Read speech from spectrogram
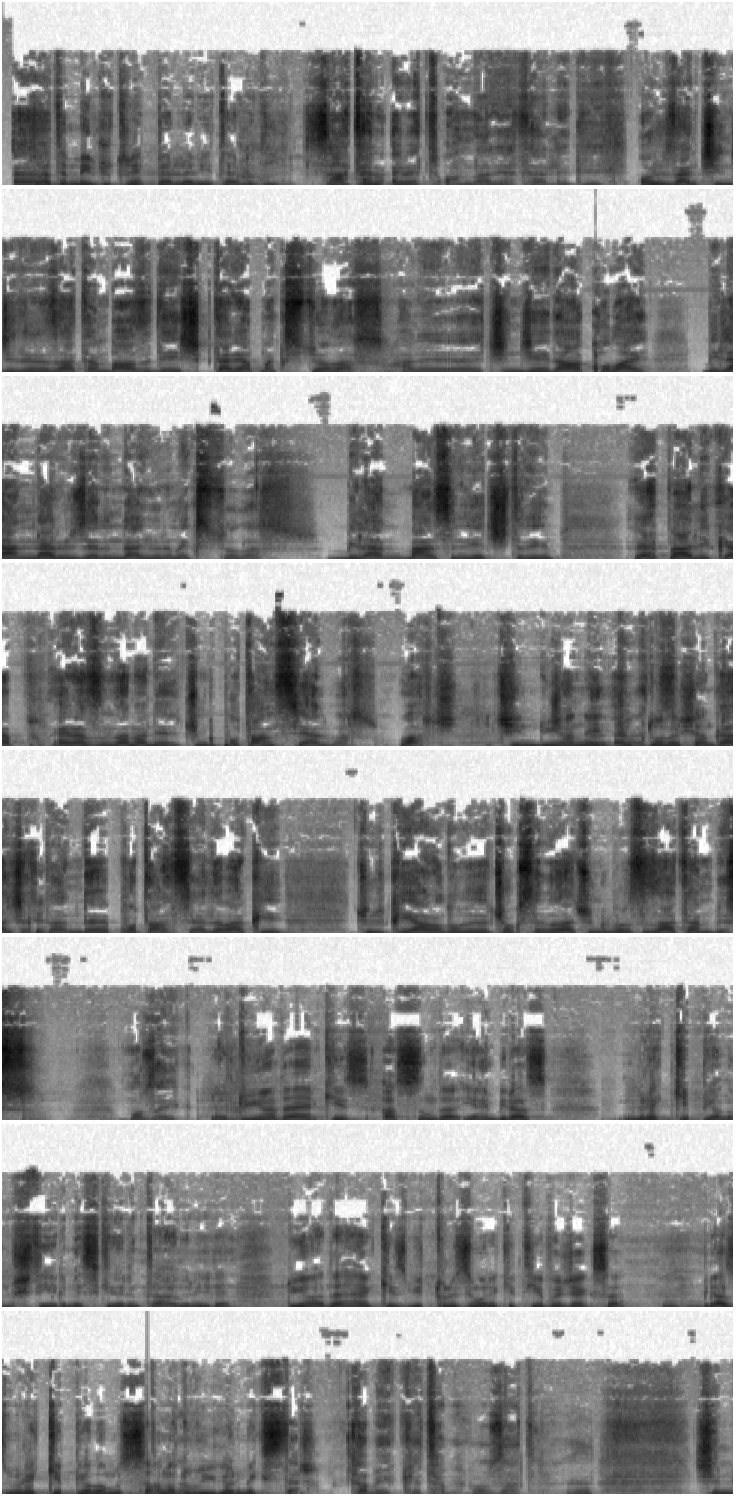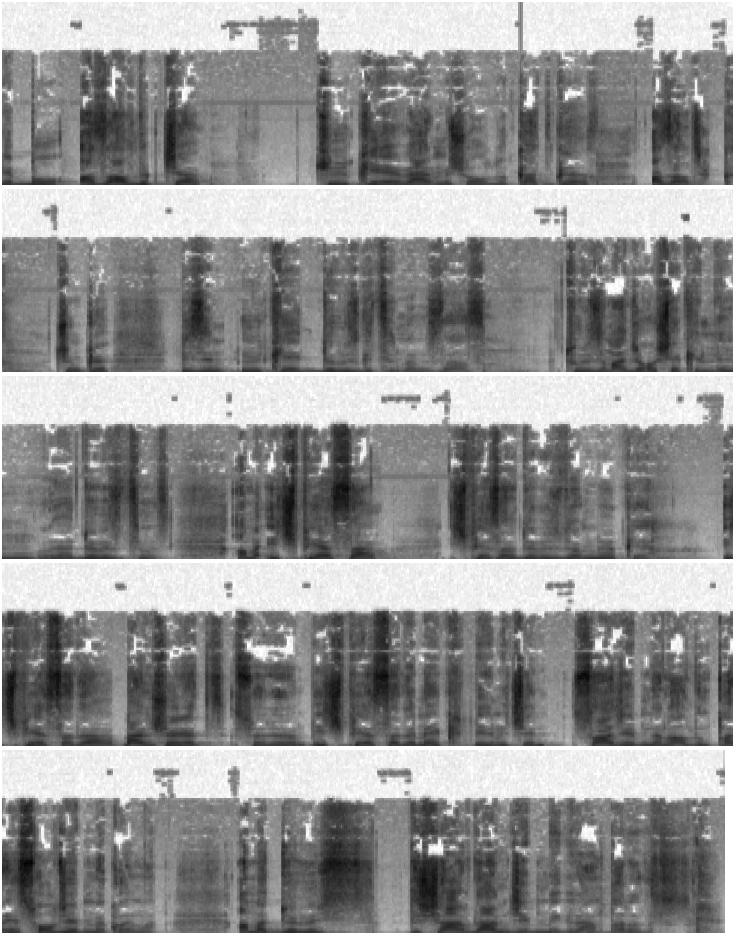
Ee, Zaten mevcut rehberler yeterli değil. Zaten evet onlar yeterli değil. O yüzden Çincileri zaten bazı değişiklikler yapmak istiyorlar. Hani e, Çince'yi daha kolay bilenler üzerinden yürümek istiyorlar. Bilen ben seni yetiştireyim. Rehberlik yap. En azından hani çünkü potansiyel var. Var. Çin dünyanın en çok Evet, dolaşan turisti. Gerçekten de potansiyel de var ki Türkiye Anadolu'yu çok seviyorlar. Çünkü burası zaten bir mozaik. Ya dünyada herkes aslında yani biraz mürekkep yalamış diyelim eskilerin tabiriyle. Dünyada herkes bir turizm hareketi yapacaksa biraz mürekkep yalamışsa Anadolu'yu görmek ister. Tabii ki tabii ki o zaten. Şimdi bu azaldıkça Türkiye'ye vermiş olduğu katkı azalacak. Çünkü bizim ülkeye döviz getirmemiz lazım. Turizm ancak o şekilde. Dövizimiz. Ama iç piyasa, iç piyasada döviz dönmüyor ki. İç piyasada ben şöyle söylüyorum. İç piyasa demek benim için sağ cebimden aldığım parayı sol cebime koymak. Ama döviz dışarıdan cebime giren paradır.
